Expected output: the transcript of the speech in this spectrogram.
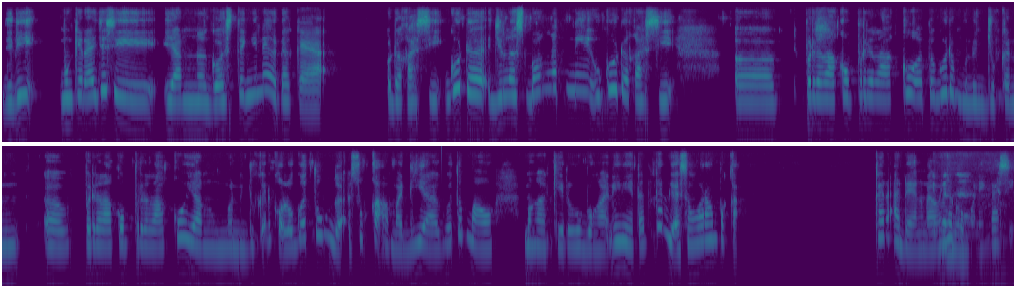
jadi mungkin aja sih yang ngeghosting ini udah kayak udah kasih gue udah jelas banget nih gue udah kasih uh, perilaku-perilaku atau gue udah menunjukkan uh, perilaku-perilaku yang menunjukkan kalau gue tuh nggak suka sama dia gue tuh mau mengakhiri hubungan ini. Tapi kan nggak semua orang peka. Kan ada yang namanya Bener. komunikasi.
